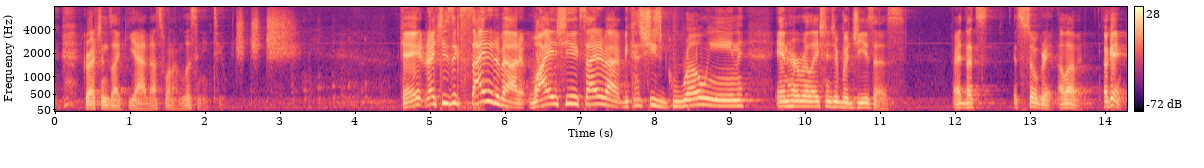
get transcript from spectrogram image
Gretchen's like, yeah, that's what I'm listening to. Okay, right? She's excited about it. Why is she excited about it? Because she's growing in her relationship with Jesus. Right? That's it's so great. I love it. Okay,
